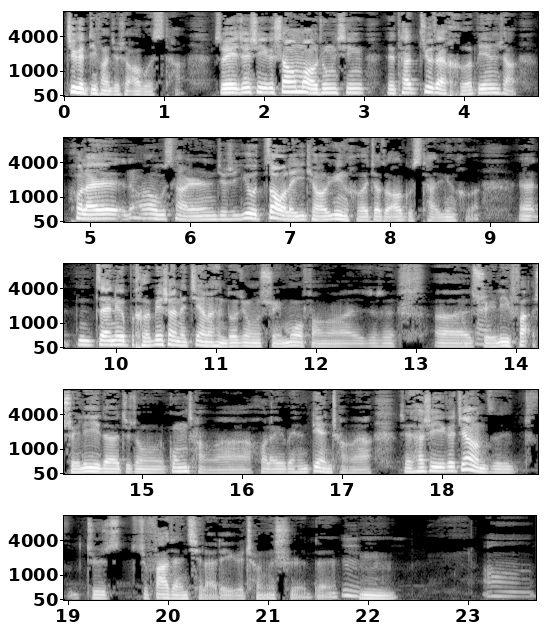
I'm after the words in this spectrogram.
这个地方就是奥古斯塔，所以这是一个商贸中心，它就在河边上。后来奥古斯塔人就是又造了一条运河，叫做奥古斯塔运河。呃，在那个河边上呢，建了很多这种水磨坊啊，就是呃水利发水利的这种工厂啊，后来又变成电厂啊，所以它是一个这样子，就是就发展起来的一个城市，对，嗯嗯，嗯，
